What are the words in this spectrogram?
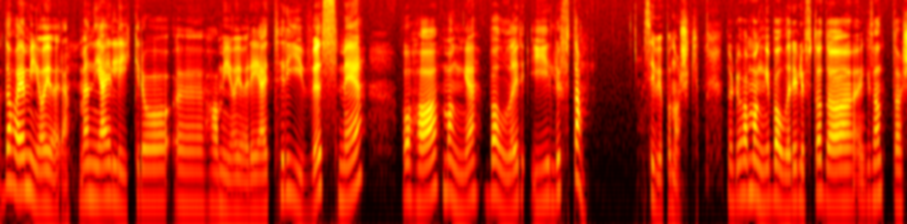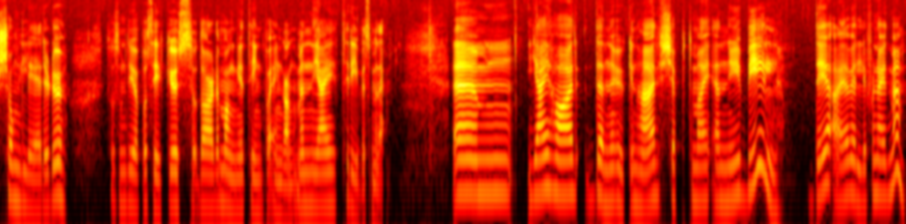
da har jeg mye å gjøre. Men jeg liker å øh, ha mye å gjøre. Jeg trives med å ha mange baller i lufta, sier vi på norsk. Når du har mange baller i lufta, da, da sjonglerer du. Sånn som de gjør på sirkus. Og da er det mange ting på en gang. Men jeg trives med det. Um, jeg har denne uken her kjøpt meg en ny bil. Det er jeg veldig fornøyd med.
